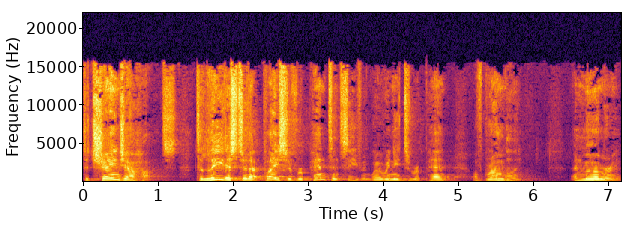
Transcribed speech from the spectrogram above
to change our hearts, to lead us to that place of repentance, even where we need to repent of grumbling and murmuring,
